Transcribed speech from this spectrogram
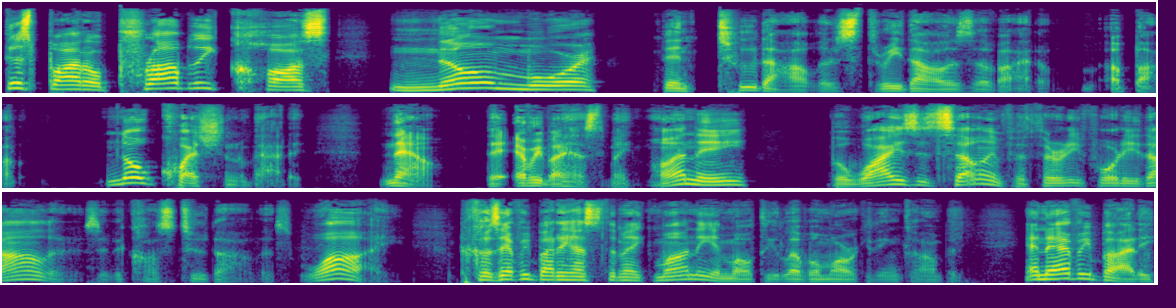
This bottle probably costs no more than $2, $3 a bottle, a bottle. No question about it. Now, that everybody has to make money, but why is it selling for $30, $40 if it costs $2? Why? Because everybody has to make money in multi-level marketing company. and everybody.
